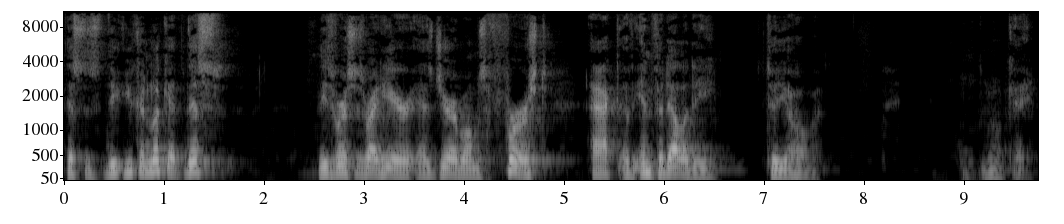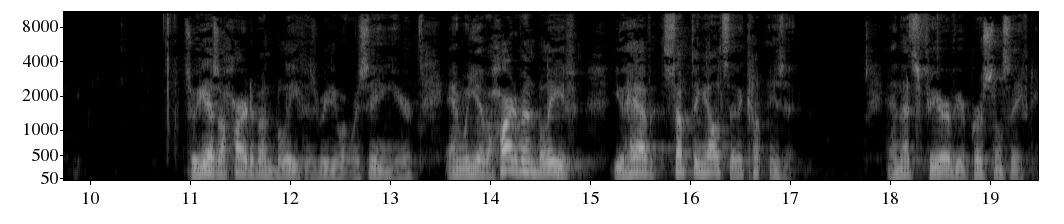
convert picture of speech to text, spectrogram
This is, you can look at this, these verses right here as Jeroboam's first act of infidelity to Jehovah. Okay. So he has a heart of unbelief is really what we're seeing here. And when you have a heart of unbelief, you have something else that accompanies it and that's fear of your personal safety.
